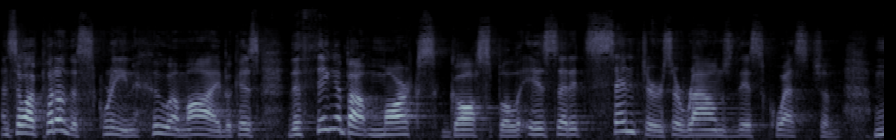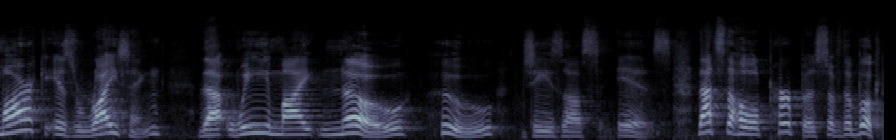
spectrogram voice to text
And so I've put on the screen, Who Am I? Because the thing about Mark's gospel is that it centers around this question. Mark is writing that we might know who Jesus is. That's the whole purpose of the book.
